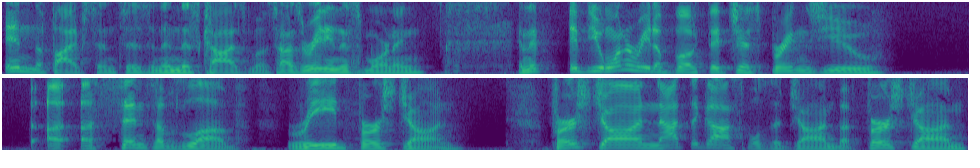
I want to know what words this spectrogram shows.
in the five senses and in this cosmos. I was reading this morning, and if, if you want to read a book that just brings you a, a sense of love, read First John. First John, not the Gospels of John, but First John.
